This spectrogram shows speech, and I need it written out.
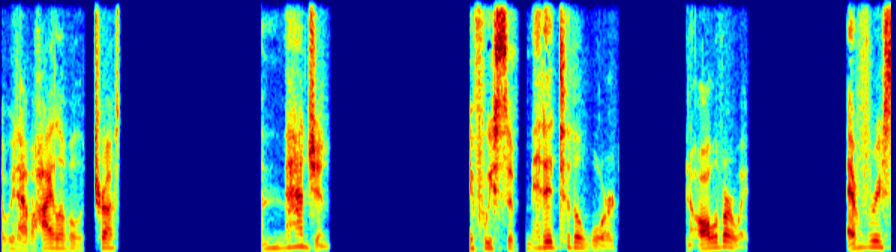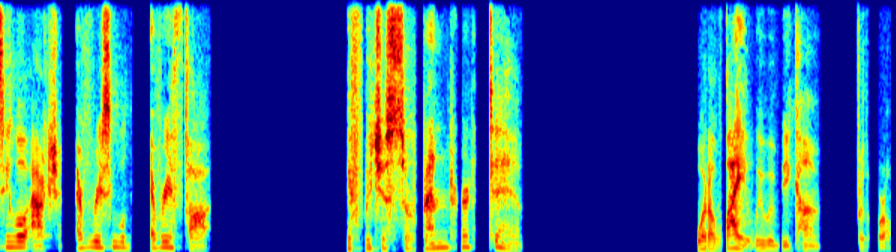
that we'd have a high level of trust. Imagine if we submitted to the Lord in all of our ways, every single action, every single every thought, if we just surrendered to Him, what a light we would become for the world.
